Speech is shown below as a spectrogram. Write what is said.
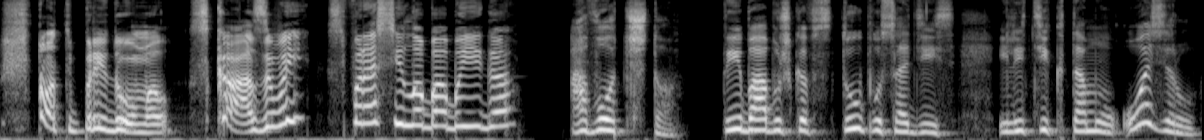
что ты придумал? Сказывай!» — спросила Баба Яга. «А вот что! Ты, бабушка, в ступу садись и лети к тому озеру,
